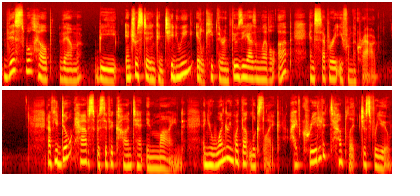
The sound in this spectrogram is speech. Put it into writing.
This will help them be interested in continuing. It'll keep their enthusiasm level up and separate you from the crowd. Now, if you don't have specific content in mind and you're wondering what that looks like, I've created a template just for you.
